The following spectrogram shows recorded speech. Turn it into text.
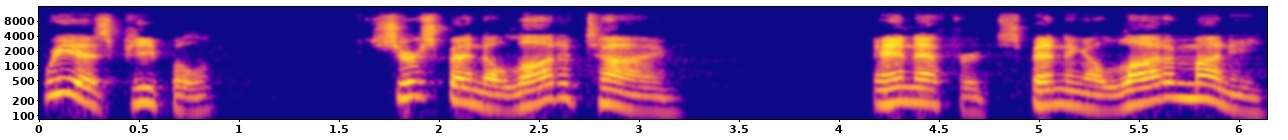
We as people sure spend a lot of time and effort spending a lot of money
